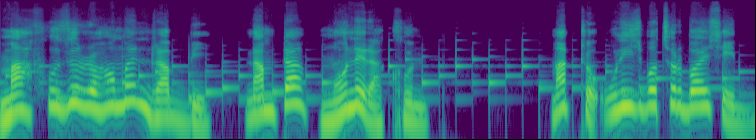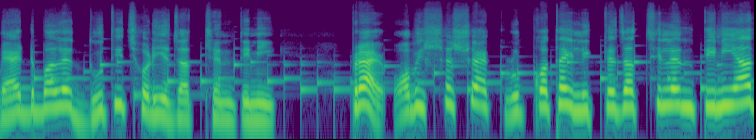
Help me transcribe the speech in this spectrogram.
মাহফুজুর রহমান রাব্বি, নামটা মনে রাখুন। মাত্র ১৯ বছর বয়সেই ব্যাট বলের দুটি ছড়িয়ে যাচ্ছেন তিনি। প্রায় অবিশ্বাস্য এক রূপকথাই লিখতে যাচ্ছিলেন তিনি আজ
